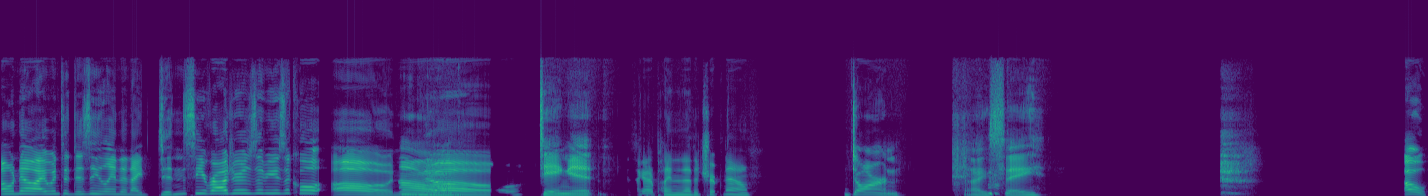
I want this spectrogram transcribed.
oh no i went to disneyland and i didn't see rogers the musical oh, oh no Dang it. i gotta plan another trip now Darn. I say. oh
